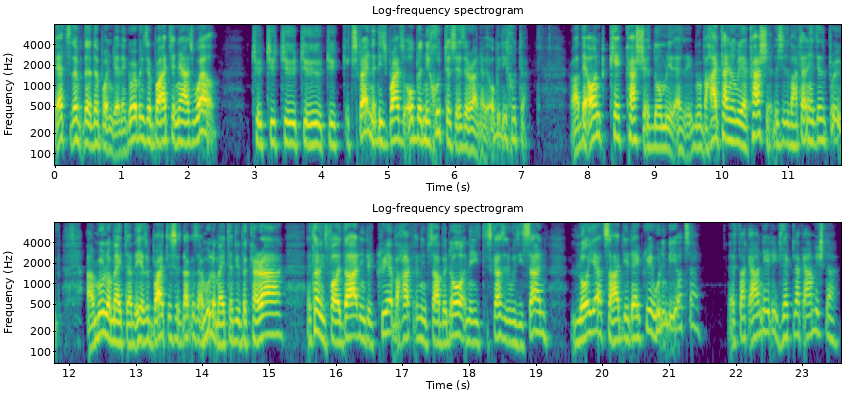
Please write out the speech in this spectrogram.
That's the, the, the point there. The Gemara brings a Braita now as well to to to to to explain that these Braitas are all benichuta, says the Rana, all benichuta. Right? They aren't kasha normally. B'hatai normally a kasha. This is b'hatai has to prove. Amrula. He has a Braita that says amrula meitav v'kara. Tell him his father died and he did kriya. B'chakach nimsa beno, and then he discussed it with his son. Lo yatzad yedei. Wouldn't be yotzai. That's like our neder, exactly like our mishnah.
